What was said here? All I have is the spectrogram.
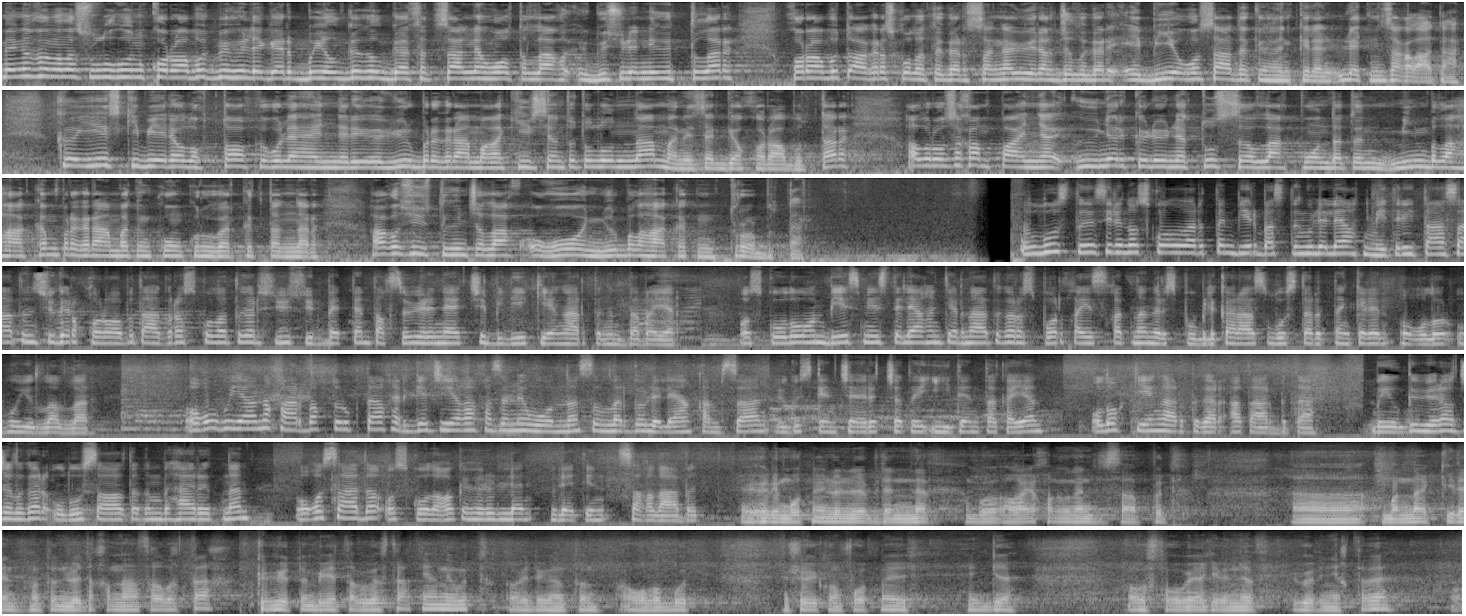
Мәңі қаңала сұлығын қорабыт бөхілегер бұйылғы ғылға социальный холтылағы үгіс үлені ұттылар. Қорабыт агрос қолатығар саңа үйрек жылығар әбі оғысады көхін келен үлетін сағалата. Күйес кебері олықтау қығыләхәннері өвір программаға кирсен тұтылуына манесерге қорабыттар. Ал роса компания үйнер көліне тұз сыллақ пондатын мин бұлахакам программатын конкурғар кыттаннар. Ағы сүз тұғынчалақ оғы нүр бұлахакатын тұрор бұттар. Улус тыысырын осколаларыттан бір бастың үлелек Дмитрий Тасатын сүгер қоробыт агросколатығар сүй сүрбеттен тақсы өрінәтші білі кең артыңында байыр. Осколы 15 местелек интернатығар спорт қайысқатынан республика расы улустарыттан келен оғылар ұхуйылалар. Оғы хуяны қарбақ тұруқтақ әрге жиыға қазаме онна сылларға үлелен қамсан, үгіс кәнчәріт чаты ийтен такаян, олық кең артығар атарбыта. Быйылғы үйрек жылығар ұлу сағалтадың бұхарытынан оғы сада осколаға көхірілен үлетін сағалабыт. Ремонтны үлелі біденлер бұл ағай қонуынан дисапыт. Манна кирен отын үлеті қамнан сағылықтақ. Көхеттен бейет табығыстақ яғни ұт. Тойдыған тұн оғылы бұд. Үшөй комфортный ге условия киренлер үйерінектері.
